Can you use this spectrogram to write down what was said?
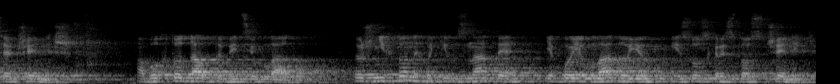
це чиниш, або хто дав тобі цю владу. Тож ніхто не хотів знати, якою владою Ісус Христос чинить.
